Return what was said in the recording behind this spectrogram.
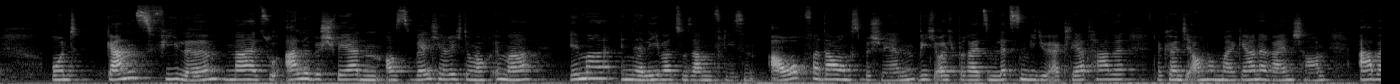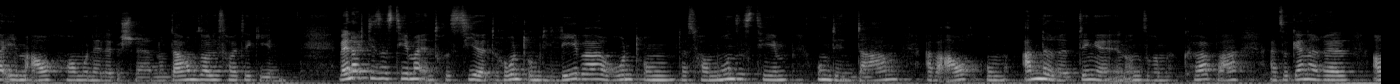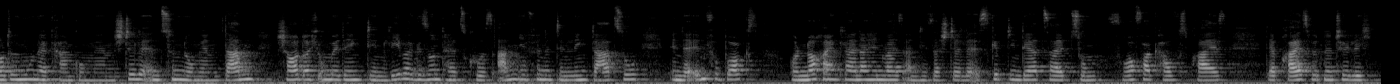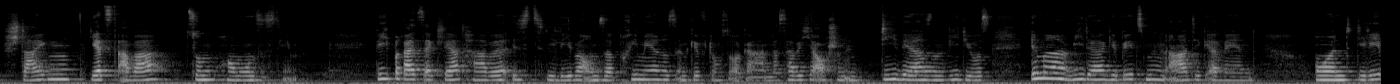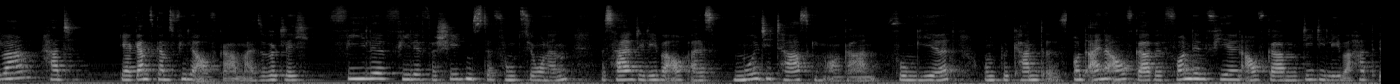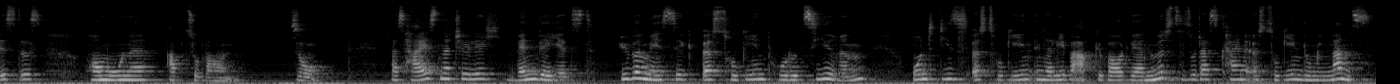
Und ganz viele, nahezu alle Beschwerden, aus welcher Richtung auch immer, immer in der Leber zusammenfließen. Auch Verdauungsbeschwerden, wie ich euch bereits im letzten Video erklärt habe, da könnt ihr auch noch mal gerne reinschauen, aber eben auch hormonelle Beschwerden und darum soll es heute gehen. Wenn euch dieses Thema interessiert, rund um die Leber, rund um das Hormonsystem, um den Darm, aber auch um andere Dinge in unserem Körper, also generell Autoimmunerkrankungen, stille Entzündungen, dann schaut euch unbedingt den Lebergesundheitskurs an. Ihr findet den Link dazu in der Infobox. Und noch ein kleiner Hinweis an dieser Stelle, es gibt ihn derzeit zum Vorverkaufspreis. Der Preis wird natürlich steigen, jetzt aber zum Hormonsystem. Wie ich bereits erklärt habe, ist die Leber unser primäres Entgiftungsorgan. Das habe ich ja auch schon in diversen Videos immer wieder gebetsmühlenartig erwähnt. Und die Leber hat ja ganz, ganz viele Aufgaben, also wirklich viele, viele verschiedenste Funktionen, weshalb die Leber auch als Multitasking-Organ fungiert und bekannt ist. Und eine Aufgabe von den vielen Aufgaben, die die Leber hat, ist es, Hormone abzubauen. So, das heißt natürlich, wenn wir jetzt übermäßig Östrogen produzieren und dieses Östrogen in der Leber abgebaut werden müsste, sodass keine Östrogendominanz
